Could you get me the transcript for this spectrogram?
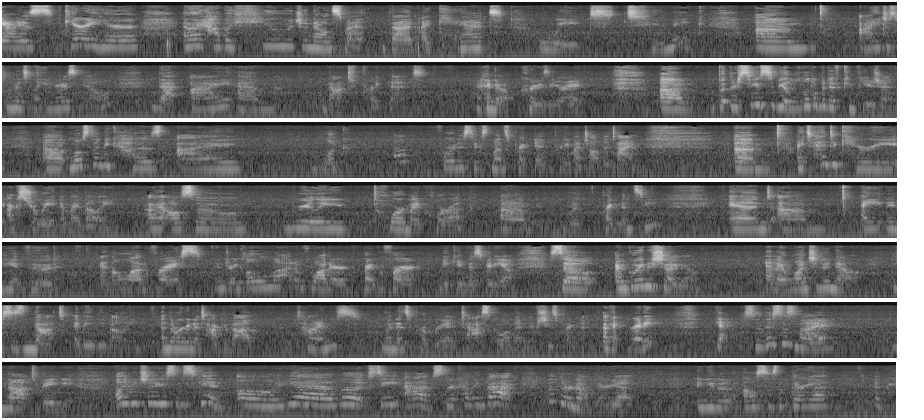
guys, Carrie here, and I have a huge announcement that I can't wait to make. Um, I just wanted to let you guys know that I am not pregnant. I know, crazy, right? Um, but there seems to be a little bit of confusion, uh, mostly because I look four to six months pregnant pretty much all the time. Um, I tend to carry extra weight in my belly. I also really tore my core up um, with pregnancy. And um, I ate Indian food and a lot of rice and drank a lot of water right before making this video. So I'm going to show you, and I want you to know this is not a baby belly. And then we're gonna talk about times when it's appropriate to ask a woman if she's pregnant. Okay, ready? Yeah, so this is my not baby. I'll even show you some skin. Oh yeah, look, see abs, they're coming back but they're not there yet. And you know what else isn't there yet? A baby.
